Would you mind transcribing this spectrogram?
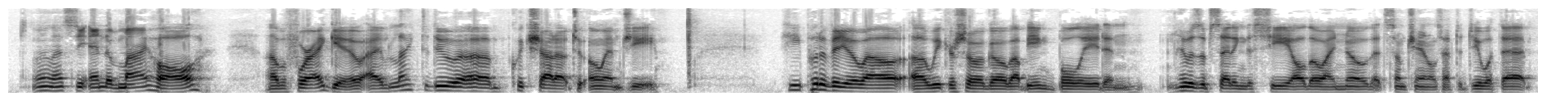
well, that's the end of my haul. Uh, before I go, I would like to do a quick shout out to OMG. He put a video out a week or so ago about being bullied, and it was upsetting to see, although I know that some channels have to deal with that.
